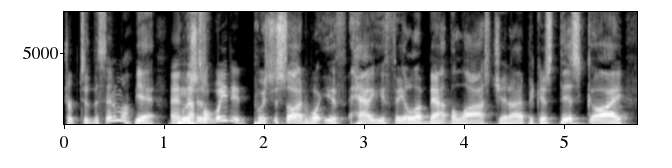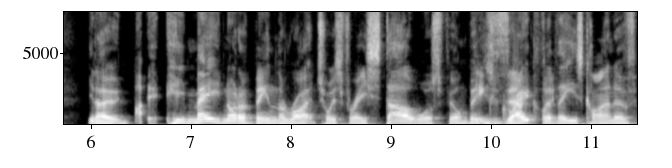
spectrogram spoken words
trip to the cinema. Yeah. and push that's as- what we did. push aside what you how you feel about the Last Jedi because this guy, you know, he may not have been the right choice for a Star Wars film, but he's great for these kind of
